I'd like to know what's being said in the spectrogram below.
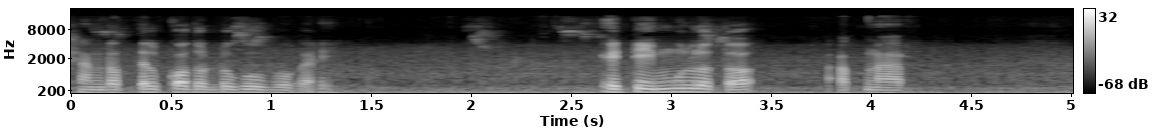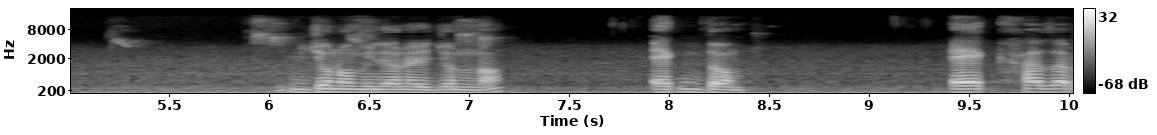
সান্ডার তেল কতটুকু উপকারী? এটি মূলত আপনার জনমিলনের জন্য একদম এক হাজার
